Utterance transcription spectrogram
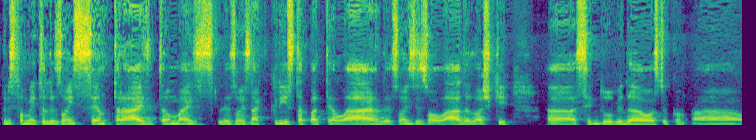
principalmente lesões centrais, então mais lesões na crista patelar, lesões isoladas, eu acho que, ah, sem dúvida, ah,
